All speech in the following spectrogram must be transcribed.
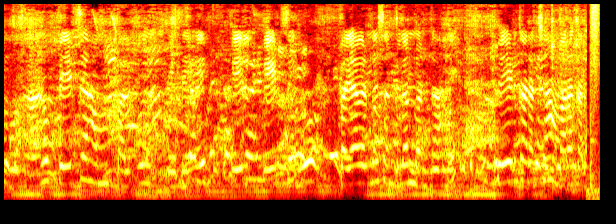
रहा हूँ पेड़ से, हम फल फूल देते हैं। पेड़ पेड़ से पर्यावरण में संतुलन बनता है। पेड़ का रक्षा हमारा करता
